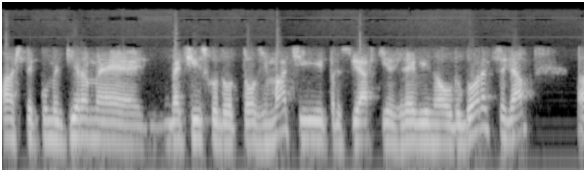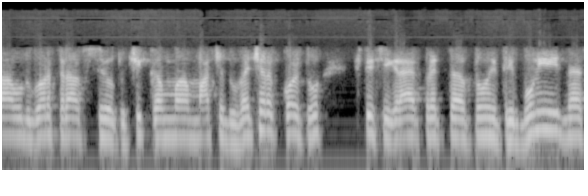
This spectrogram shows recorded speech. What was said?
а, ще коментираме вече изхода от този матч и предстоящия жреби на Лудогорец. Сега а, Лудогорец трябва да се съсредоточи към матча до вечера, който ще се играе пред пълни трибуни. Днес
